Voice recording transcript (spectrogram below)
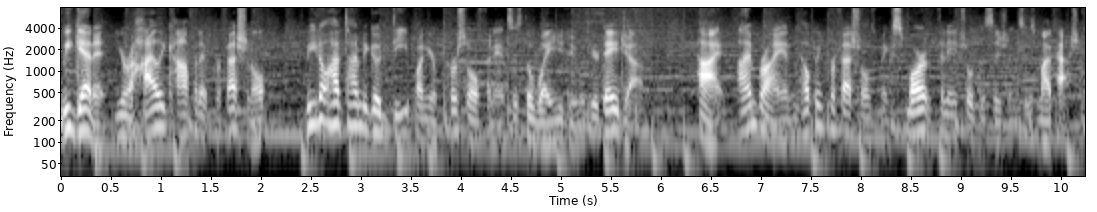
We get it. You're a highly competent professional, but you don't have time to go deep on your personal finances the way you do with your day job. Hi, I'm Brian. Helping professionals make smart financial decisions is my passion.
